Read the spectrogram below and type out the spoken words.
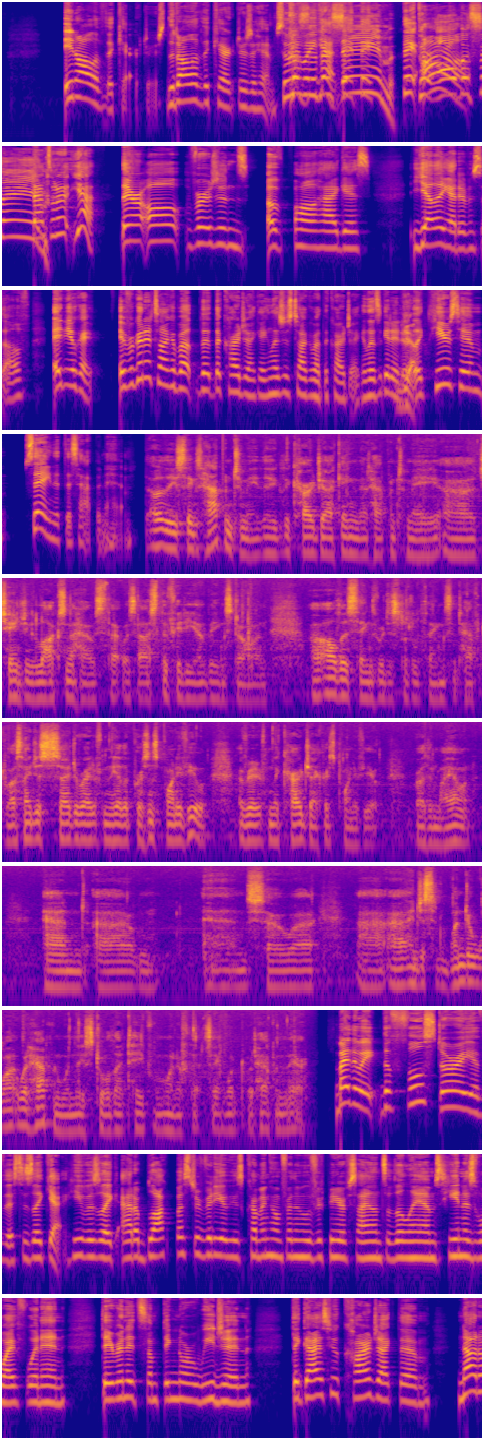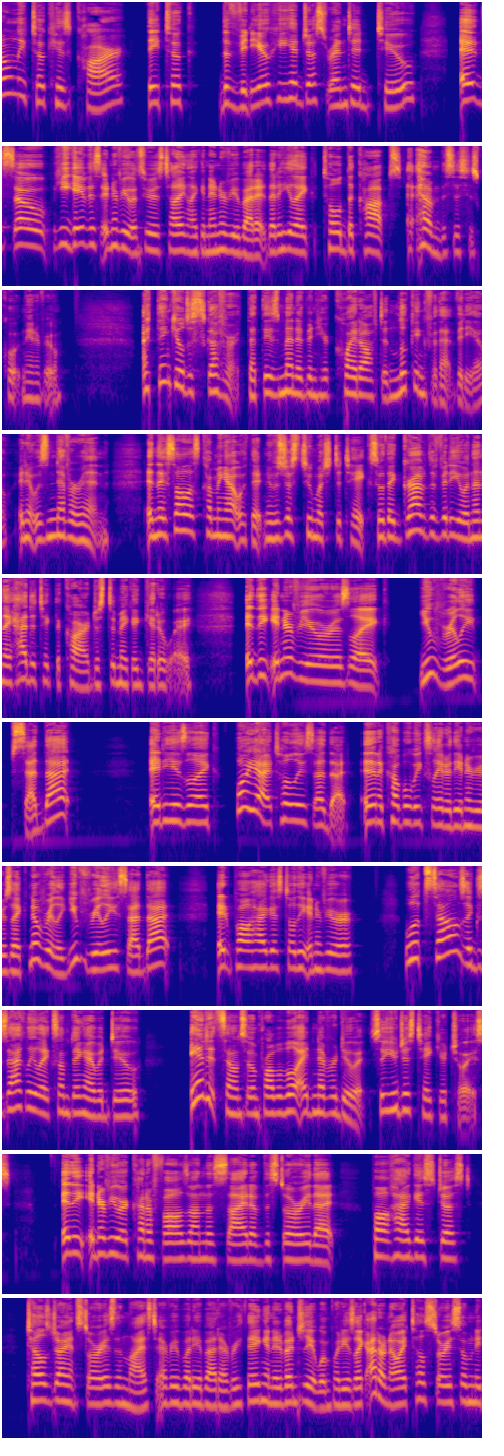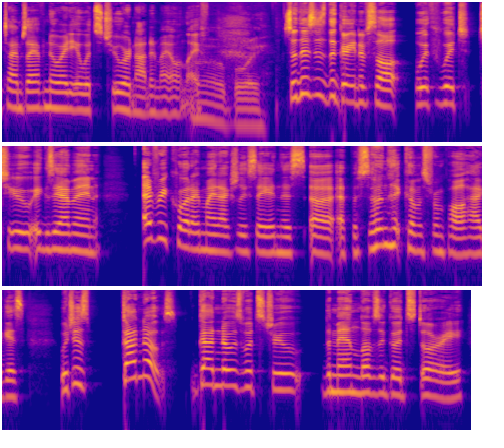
in all of the characters. That all of the characters are him. So they're the yeah, they- they- same. They, They're are all the same. That's what. It, yeah, they're all versions of Paul Haggis yelling at himself. And okay, if we're going to talk about the, the carjacking, let's just talk about the carjacking. Let's get into Yeah. it. Like, here's him saying that this happened to him. All of these things happened to me. The, the carjacking that happened to me, uh, changing the locks in the house, that was us. The video being stolen. Uh, all those things were just little things that happened to us. And I just decided to write it from the other person's point of view. I read it from the carjacker's point of view rather than my own. And um, and so uh, uh, I just wonder what, what happened when they stole that tape and what if that saying what, what happened there. By the way, the full story of this is like, yeah, he was like at a blockbuster video. He's coming home from the movie premiere of Silence of the Lambs. He and his wife went in. They rented something Norwegian. The guys who carjacked them not only took his car, they took the video he had just rented too. And so he gave this interview, and so he was telling like an interview about it that he like told the cops. this is his quote in the interview. I think you'll discover that these men have been here quite often looking for that video, and it was never in. And they saw us coming out with it, and it was just too much to take. So they grabbed the video, and then they had to take the car just to make a getaway. And the interviewer is like, You really said that? And he is like, Oh, yeah, I totally said that. And then a couple weeks later, the interviewer interviewer's like, No, really, you really said that? And Paul Haggis told the interviewer, Well, it sounds exactly like something I would do. And it sounds so improbable, I'd never do it. So you just take your choice. And the interviewer kind of falls on the side of the story that Paul Haggis just tells giant stories and lies to everybody about everything. And eventually, at one point, he's like, I don't know. I tell stories so many times, I have no idea what's true or not in my own life. Oh boy. So, this is the grain of salt with which to examine every quote I might actually say in this uh, episode that comes from Paul Haggis, which is God knows. God knows what's true. The man loves a good story.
